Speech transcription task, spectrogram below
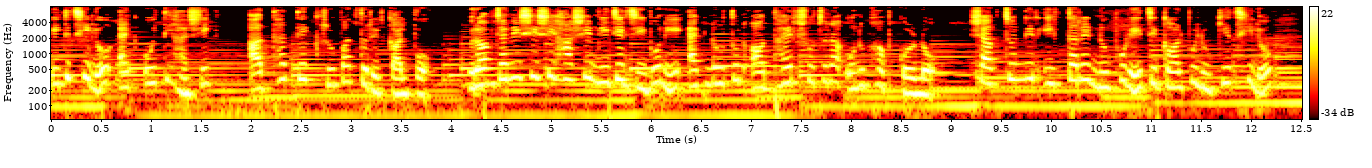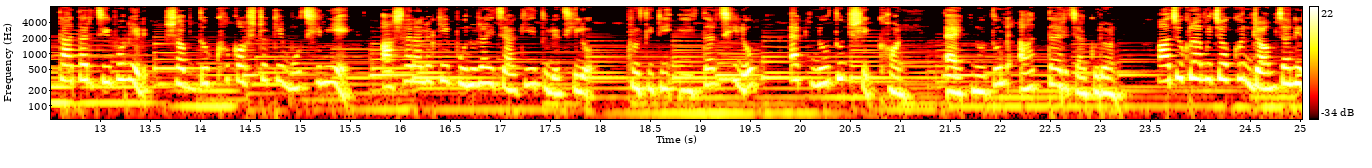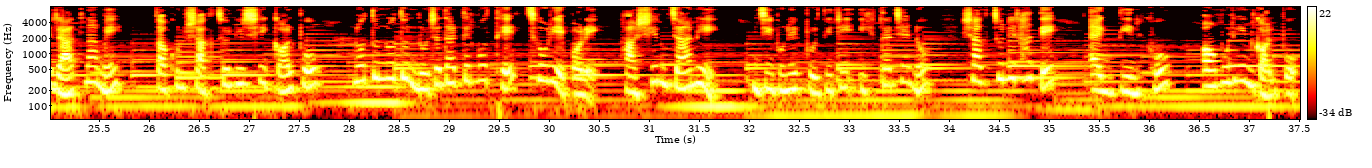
এটি ছিল এক ঐতিহাসিক, আধ্যাত্মিক রূপান্তরের গল্প। রমজানের শেষে হাসিম নিজের জীবনে এক নতুন অধ্যায়ের সূচনা অনুভব করল। শাকচুন্নির ইফতারের নুপুরে যে গল্প লুকিয়েছিল, তা তার জীবনের সব দুঃখ কষ্টকে মুছে নিয়ে আশার আলোকে পুনরায় জাগিয়ে তুলেছিল। প্রতিটি ইফতার ছিল এক নতুন শিক্ষণ, এক নতুন আত্মার জাগরণ। আজও গ্রামে যখন রমজানের রাত নামে, তখন শাকচুন্নির সেই গল্প নতুন নতুন রোজাদারদের মধ্যে ছড়িয়ে পড়ে। হাসিম জানে জীবনের প্রতিটি ইফতার যেন শাকচুনির হাতে এক দীর্ঘ অমলিন গল্প,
